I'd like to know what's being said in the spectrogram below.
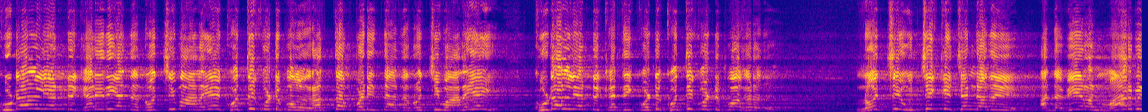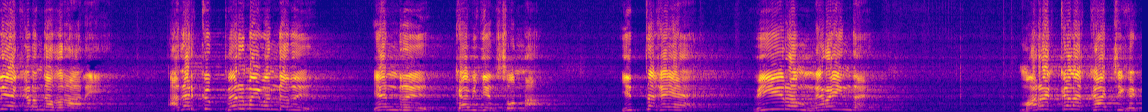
குடல் என்று கருதி அந்த நொச்சி மாலையை கொத்தி கொண்டு போகுது ரத்தம் படிந்த அந்த நொச்சி மாலையை குடல் என்று கத்தி கொண்டு கொத்தி கொண்டு போகிறது. நொச்சி உச்சிக்கு சென்றது. அந்த வீரன் மார்பிலே கிடந்ததனாலே அதற்கு பெருமை வந்தது என்று கவிஞன் சொன்னான். இத்தகைய வீரம் நிறைந்த மரக்கள காட்சிகள்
